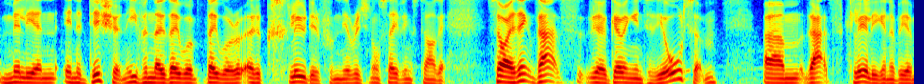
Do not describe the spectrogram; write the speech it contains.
million in addition, even though they were they were excluded from the original savings target. So I think that's you know, going into the autumn. Um, that's clearly going to be a,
